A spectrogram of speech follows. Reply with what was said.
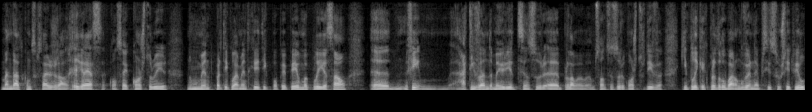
mandato como secretário-geral. Regressa, consegue construir, num momento particularmente crítico para o PP, uma coligação, eh, enfim, ativando a maioria de censura, eh, perdão, a moção de censura construtiva, que implica que para derrubar um governo é preciso substituí-lo,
